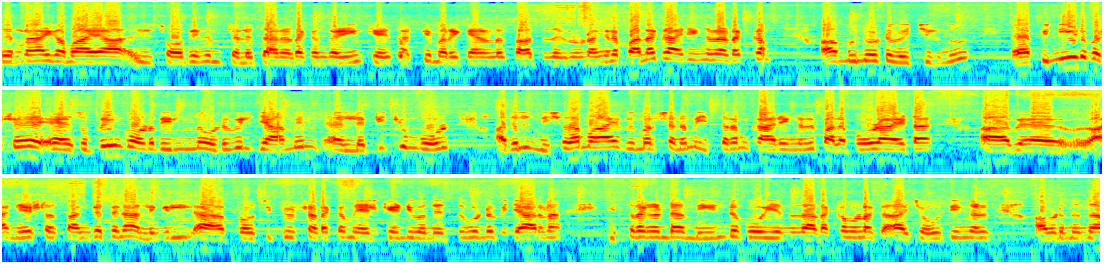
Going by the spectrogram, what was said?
നിർണായകമായ സ്വാധീനം ചെലുത്താനടക്കം കഴിയും. കേസ് അട്ടിമറിക്കാനുള്ള സാധ്യതകളുണ്ട്. അങ്ങനെ പല കാര്യങ്ങളടക്കം മുന്നോട്ട് വെച്ചിരുന്നു. പിന്നീട് പക്ഷേ സുപ്രീം കോടതിയിൽ നിന്ന് ഒടുവിൽ ജാമ്യം ലഭിക്കുമ്പോൾ അതിൽ നിശിതമായ വിമർശനം ഇത്തരം കാര്യങ്ങളിൽ പലപ്പോഴായിട്ട് അന്വേഷണ സംഘത്തിന് അല്ലെങ്കിൽ പ്രോസിക്യൂഷൻ അടക്കം ഏൽക്കേണ്ടി വന്നു. എന്തുകൊണ്ട് വിചാരണ ഇത്ര കണ്ട് നീണ്ടുപോയി എന്നതടക്കമുള്ള അടക്കമുള്ള ചോദ്യങ്ങൾ അവിടെ നിന്ന്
